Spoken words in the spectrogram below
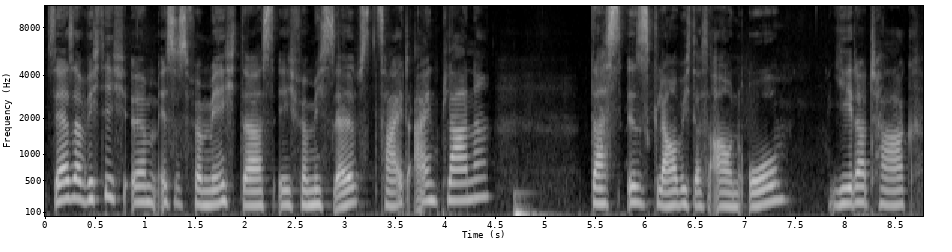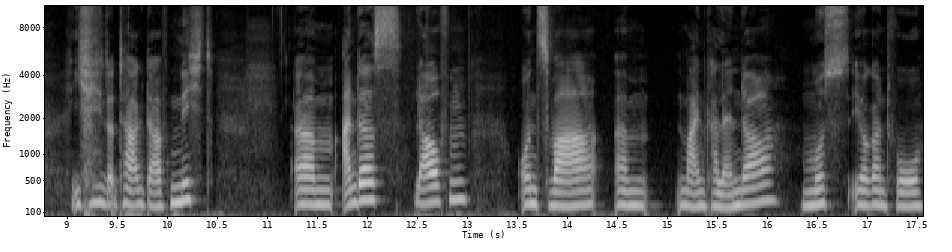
Sehr, sehr wichtig ähm, ist es für mich, dass ich für mich selbst Zeit einplane. Das ist, glaube ich, das A und O. Jeder Tag, jeder Tag darf nicht ähm, anders laufen. Und zwar, ähm, mein Kalender muss irgendwo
